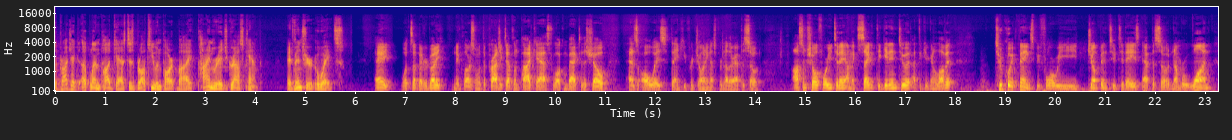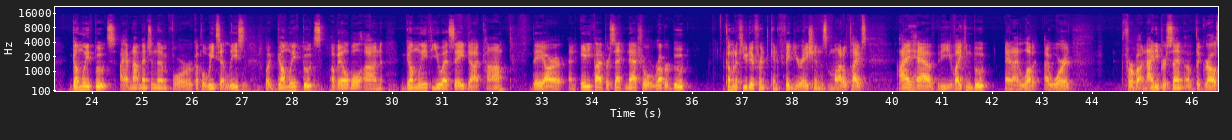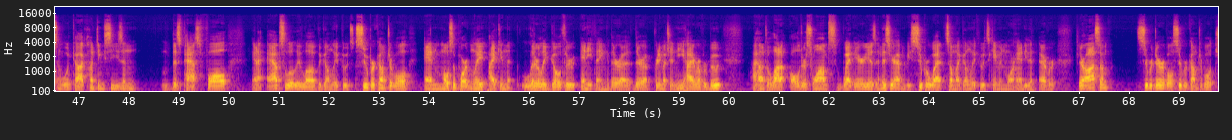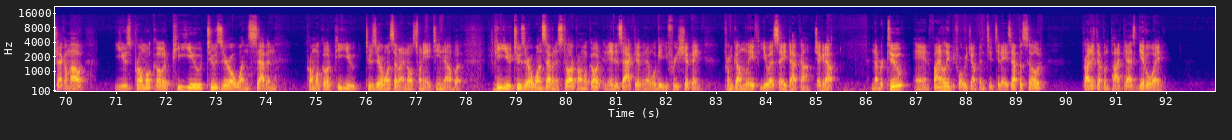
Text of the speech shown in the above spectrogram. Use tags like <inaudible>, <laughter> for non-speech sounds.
The Project Upland podcast is brought to you in part by Pine Ridge Grouse Camp. Adventure awaits. Hey, what's up, everybody? Nick Larson with the Project Upland podcast. Welcome back to the show. As always, thank you for joining us for another episode. Awesome show for you today. I'm excited to get into it. I think you're going to love it. Two quick things before we jump into today's episode. Number one, Gumleaf boots. I have not mentioned them for a couple of weeks at least, but Gumleaf boots available on gumleafusa.com. They are an 85% natural rubber boot, come in a few different configurations, model types. I have the Viking boot and I love it. I wore it for about 90% of the grouse and woodcock hunting season this past fall, and I absolutely love the Gumleaf boots. Super comfortable, and most importantly, I can literally go through anything. They're a they're a pretty much a knee high rubber boot. I hunt a lot of alder swamps, wet areas, and this year happened to be super wet, so my Gumleaf boots came in more handy than ever. They're awesome, super durable, super comfortable. Check them out. Use promo code PU2017. Promo code PU2017. I know it's 2018 now, but PU2017 is still our promo code and it is active and it will get you free shipping from gumleafusa.com. Check it out. Number two, and finally, before we jump into today's episode, Project Upland Podcast giveaway.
